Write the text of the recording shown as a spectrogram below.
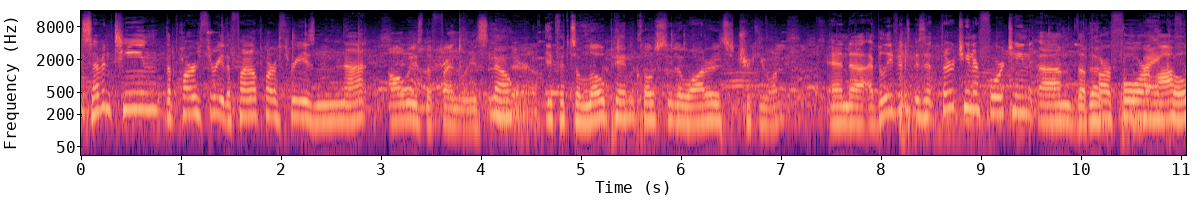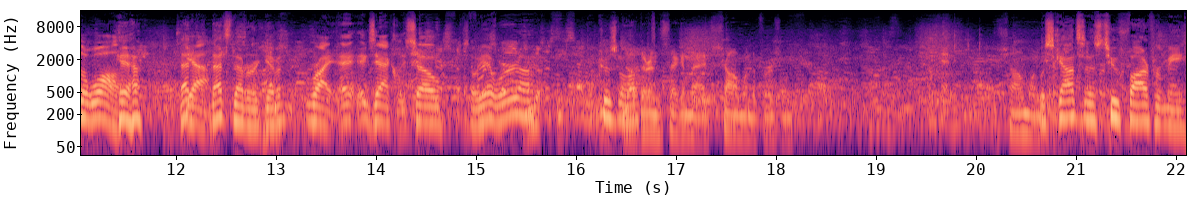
17, the par three, the final par three is not always the friendliest no, either. if it's a low pin close to the water, it's a tricky one. And uh, I believe it is it 13 or 14, um, the, The- par four bank off hole. the wall. Yeah, that, Yeah. that's never a given. Right, exactly. So So yeah, we're uh, cruising No, along. they're in the second match. Sean won the first one. Sean won. the- Wisconsin is too far for me.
